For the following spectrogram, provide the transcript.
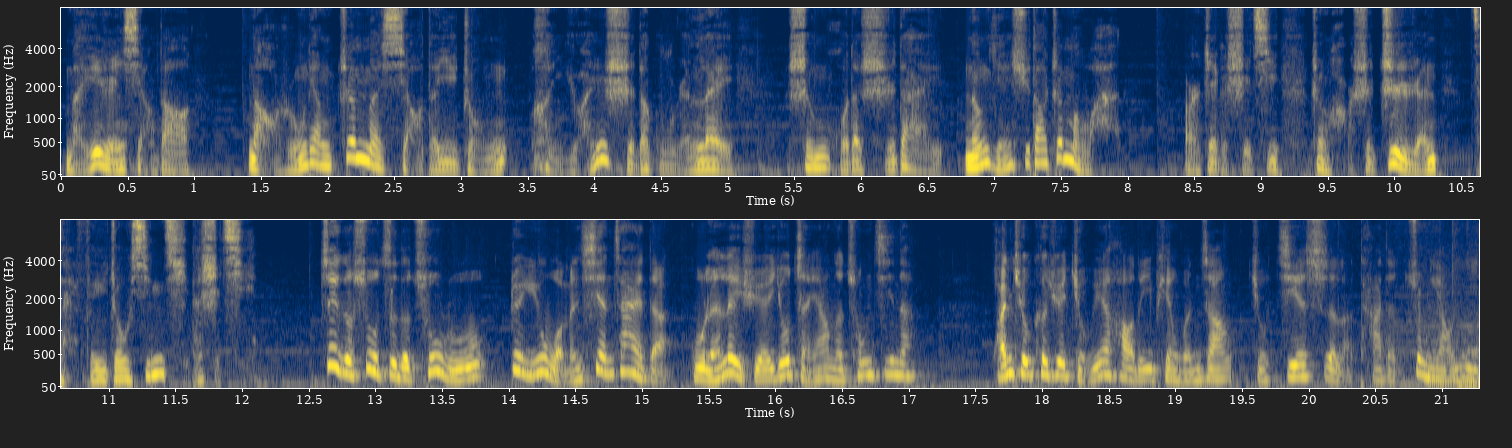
没人想到，脑容量这么小的一种很原始的古人类，生活的时代能延续到这么晚，而这个时期正好是智人在非洲兴起的时期。这个数字的出炉，对于我们现在的古人类学有怎样的冲击呢？环球科学九月号的一篇文章就揭示了它的重要意义。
